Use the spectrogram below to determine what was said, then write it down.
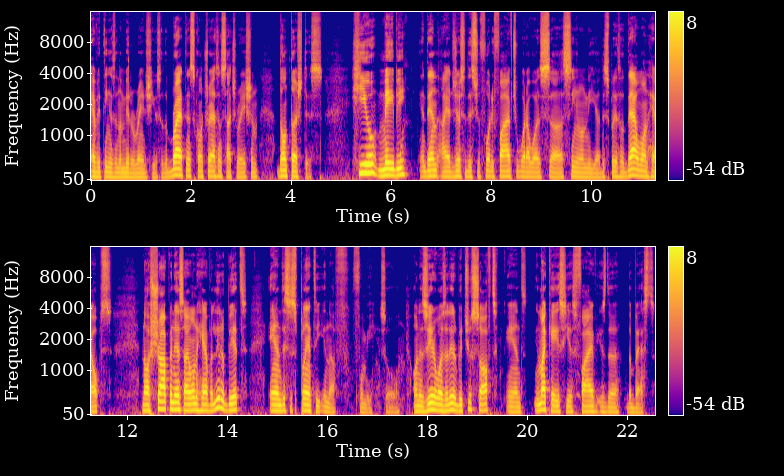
Everything is in the middle range here. So the brightness, contrast, and saturation. Don't touch this. Hue maybe, and then I adjusted this to 45 to what I was uh, seeing on the uh, display. So that one helps. Now sharpness, I only have a little bit and this is plenty enough for me. So On the zero was a little bit too soft, and in my case, ES5 is the, the best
